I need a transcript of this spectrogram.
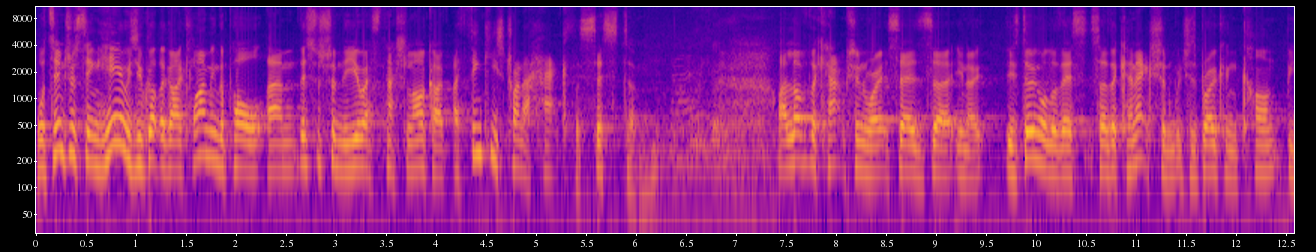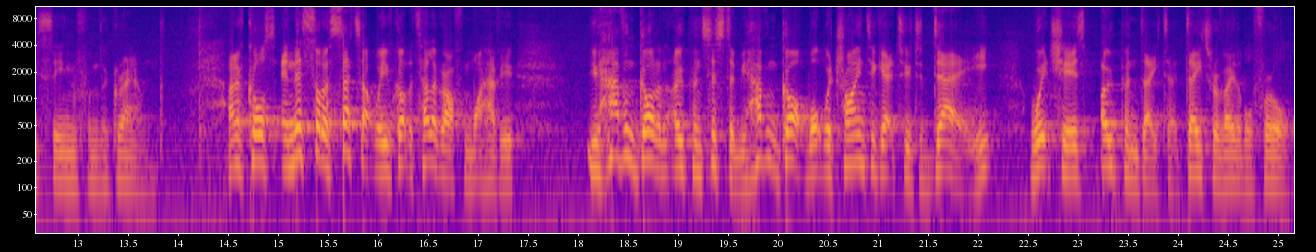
What's interesting here is you've got the guy climbing the pole. Um, this was from the US National Archive. I think he's trying to hack the system. I love the caption where it says, uh, you know, he's doing all of this, so the connection, which is broken, can't be seen from the ground. And of course, in this sort of setup where you've got the telegraph and what have you, you haven't got an open system. You haven't got what we're trying to get to today, which is open data, data available for all.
